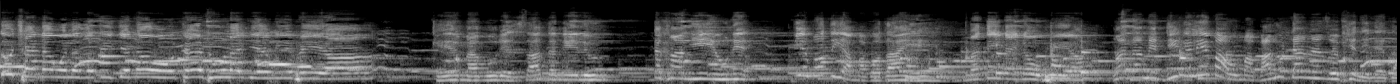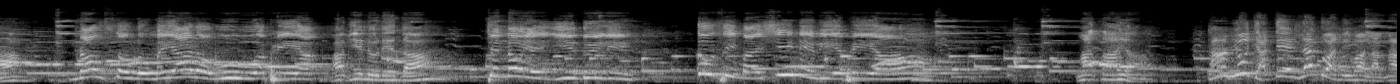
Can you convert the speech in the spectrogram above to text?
သူ့ချန်နယ်ဝင်လို့ဆိုပြီးကျွန်တော်ကိုထဲထိုးလိုက်ပြန်ပြီဖေရခဲမှန်မှုတဲ့စားတငယ်လူတခါမြင်ုံနဲ့ပြင်ဖို့သိရမှာပေါ့သားရဲ့မသိနိုင်တော့ဖေရငါသားမင်းဒီကလေးမအောင်မှာဘာလို့တန်းတန်းဆွဲဖြစ်နေလဲသားနောက်ဆုံးလို့မရတော့ဘူးအဖေရဘာဖြစ်လို့လဲသားကျွန်တော်ရဲ့ရင်သွေးလေးသူ့စီမှာရှိနေပြီအဖေရငါသားရ ဒါမျိုးကြတဲ့လက်တွနေပါလားငါ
